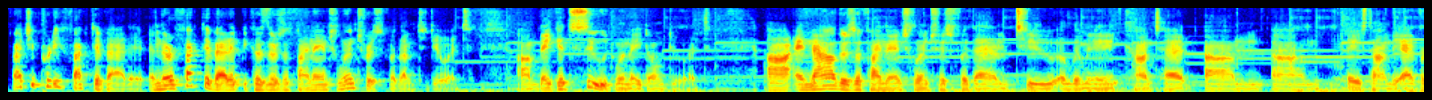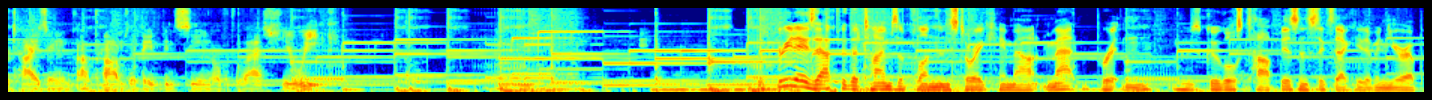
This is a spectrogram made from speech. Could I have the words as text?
They're actually pretty effective at it. And they're effective at it because there's a financial interest for them to do it. Um, they get sued when they don't do it. Uh, and now there's a financial interest for them to eliminate content um, um, based on the advertising uh, problems that they've been seeing over the last few weeks. Three days after the Times of London story came out, Matt Brittin, who's Google's top business executive in Europe,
